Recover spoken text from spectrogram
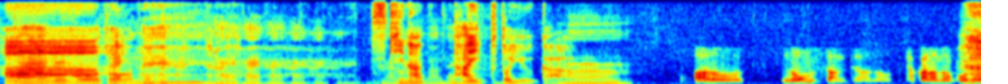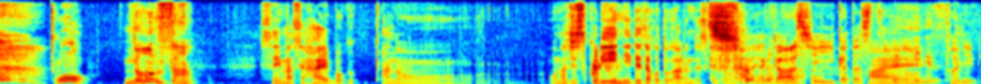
はほどね。はいはいはい。はいはいはい。好きなるほどねタイプといううか、ん。あの、のんさんって、あの、魚の子の、おのんさん。すいません。はい、僕、あのー同じスクリーンに出たことがあるんですけど、やかましい言い方してる、はい。本当に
